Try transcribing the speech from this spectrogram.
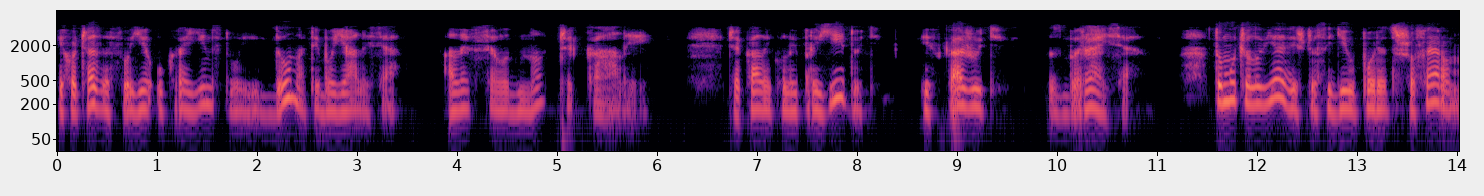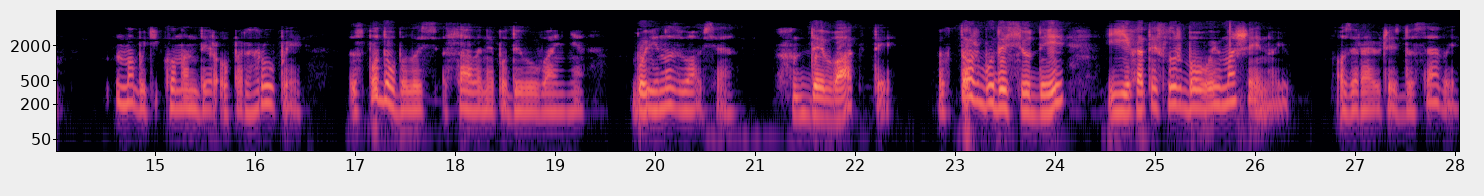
і, хоча за своє українство і думати боялися, але все одно чекали. Чекали, коли приїдуть, і скажуть збирайся. Тому чолов'язі, що сидів поряд з шофером, мабуть, командир опергрупи, сподобалось Савине подивування, бо він озвався Дивак ти? Хто ж буде сюди їхати службовою машиною? Озираючись до себе,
